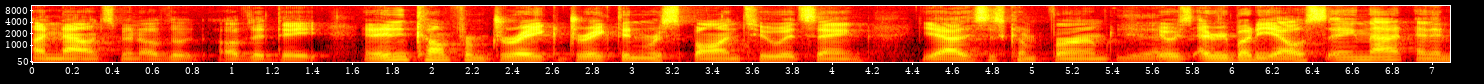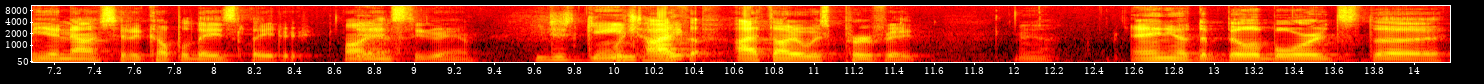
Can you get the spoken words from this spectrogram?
announcement of the of the date, and it didn't come from Drake. Drake didn't respond to it saying, "Yeah, this is confirmed." Yeah. It was everybody else saying that, and then he announced it a couple days later on. Instagram, He just gained which I th- I thought it was perfect. Yeah. And you have the billboards, the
